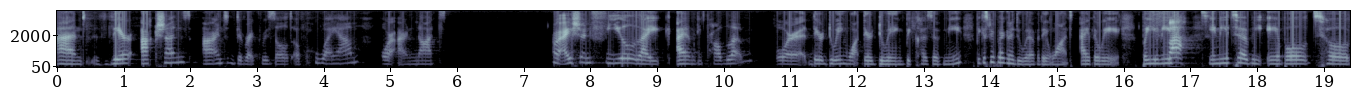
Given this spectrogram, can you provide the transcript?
And their actions aren't a direct result of who I am or are not or I shouldn't feel like I am the problem or they're doing what they're doing because of me because people are going to do whatever they want either way. But you need Fact. you need to be able to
